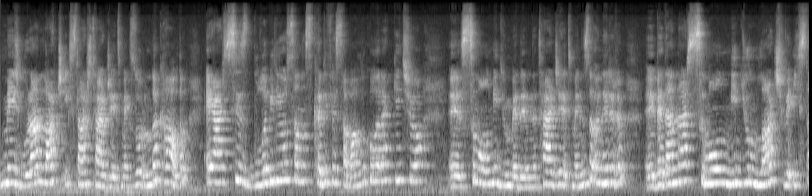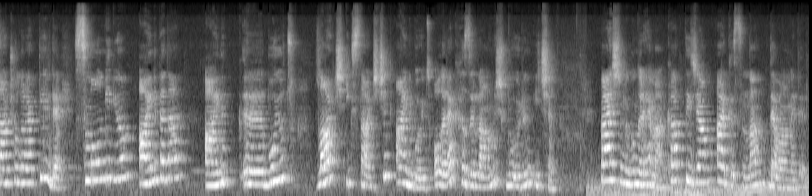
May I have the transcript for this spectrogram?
mecburen large x large tercih etmek zorunda kaldım. Eğer siz bulabiliyorsanız kadife sabahlık olarak geçiyor. E, small medium bedenini tercih etmenizi öneririm. E, bedenler small, medium, large ve x large olarak değil de small, medium aynı beden, aynı e, boyut, large, x large için aynı boyut olarak hazırlanmış bu ürün için. Ben şimdi bunları hemen katlayacağım. Arkasından devam edelim.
